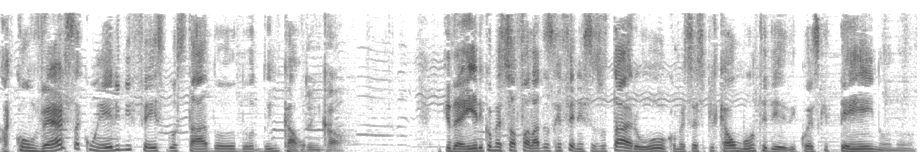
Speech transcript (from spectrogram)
A conversa com ele me fez gostar do, do, do Incal. Do Incal. Porque daí ele começou a falar das referências do tarô, começou a explicar um monte de, de coisa que tem. No, no...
